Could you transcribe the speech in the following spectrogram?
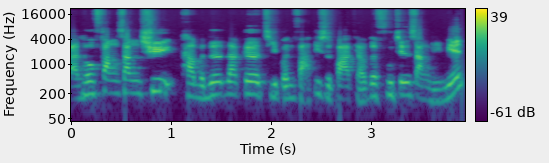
然后放上去他们的那个基本法第十八条的附件三里面，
